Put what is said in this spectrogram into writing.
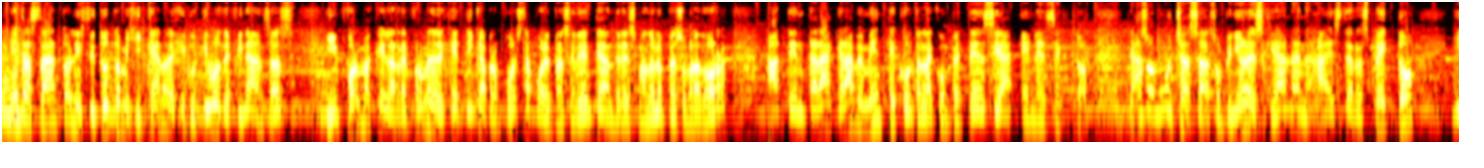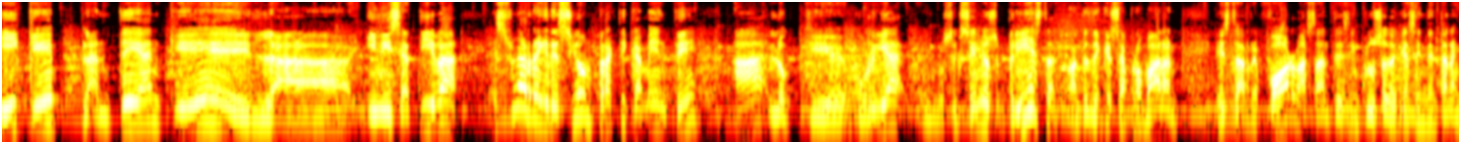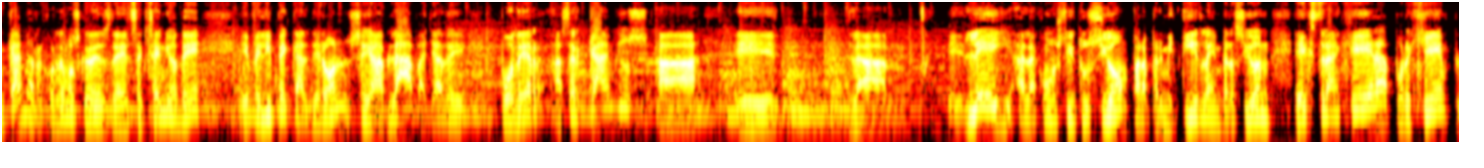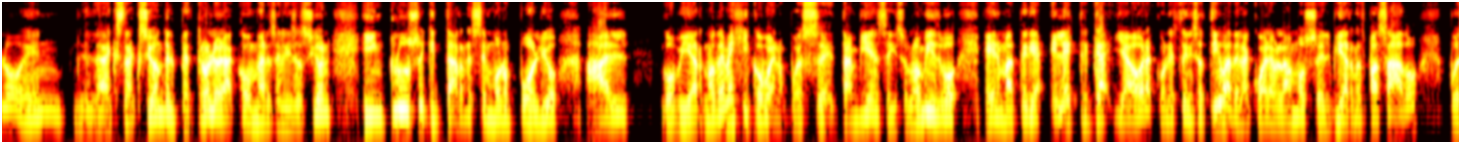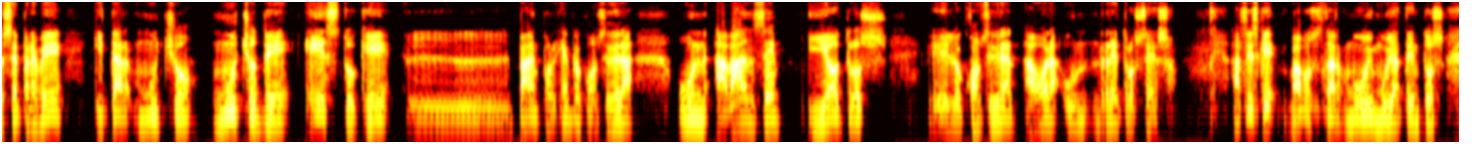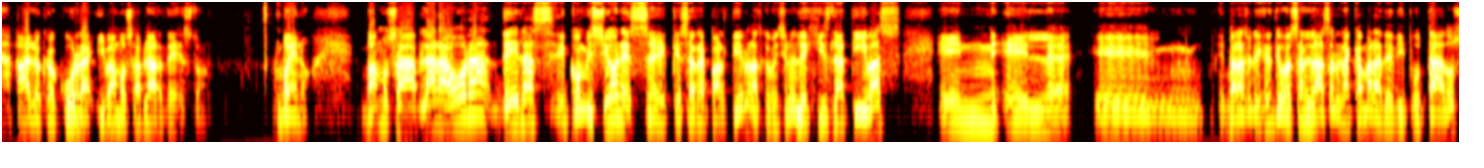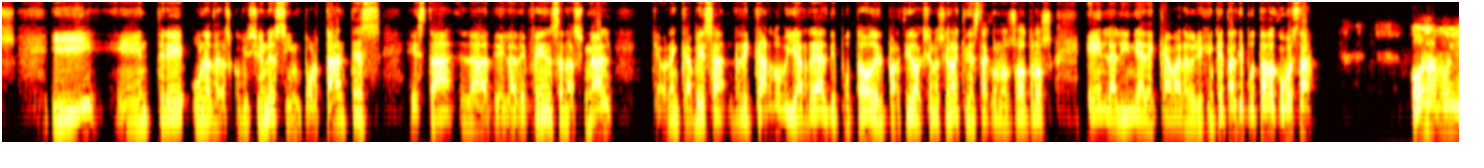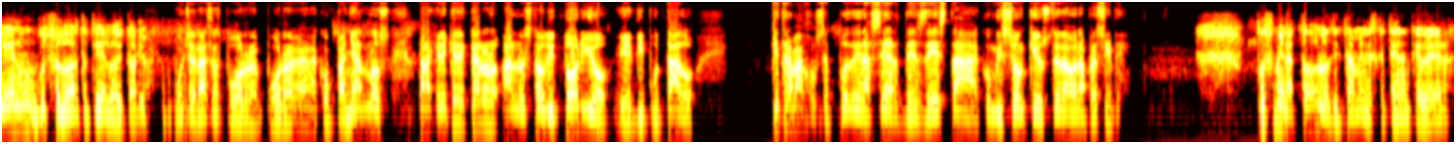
Mientras tanto, el Instituto Mexicano de Ejecutivos de Finanzas informa que la reforma energética propuesta por el presidente Andrés Manuel López Obrador atentará gravemente contra la competencia en el sector. Ya son muchas las opiniones que hablan a este respecto y que plantean que la iniciativa es una regresión prácticamente a lo que ocurría en los sexenios priistas, antes de que se aprobaran estas reformas, antes incluso de que se intentaran cambios. Recordemos que desde el sexenio de eh, Felipe Calderón se hablaba ya de poder hacer cambios a eh, la eh, ley, a la constitución para permitir la inversión extranjera, por ejemplo, en la extracción del petróleo, la comercialización, incluso y quitarle ese monopolio al gobierno de México. Bueno, pues eh, también se hizo lo mismo en materia eléctrica y ahora con esta iniciativa de la cual hablamos el viernes pasado, pues se prevé quitar mucho, mucho de esto que el PAN, por ejemplo, considera un avance y otros eh, lo consideran ahora un retroceso. Así es que vamos a estar muy, muy atentos a lo que ocurra y vamos a hablar de esto. Bueno, vamos a hablar ahora de las eh, comisiones eh, que se repartieron, las comisiones legislativas en el eh, Palacio Legislativo de San Lázaro, en la Cámara de Diputados, y entre una de las comisiones importantes está la de la Defensa Nacional, que ahora encabeza Ricardo Villarreal, diputado del Partido Acción Nacional, quien está con nosotros en la línea de Cámara de Origen. ¿Qué tal, diputado? ¿Cómo está? Hola, muy bien, un gusto saludarte a ti del auditorio. Muchas gracias por, por acompañarnos. Para que le quede claro a nuestro auditorio, eh, diputado, ¿qué trabajo se pueden hacer desde esta comisión que usted ahora preside? Pues mira, todos los dictámenes que tengan que ver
